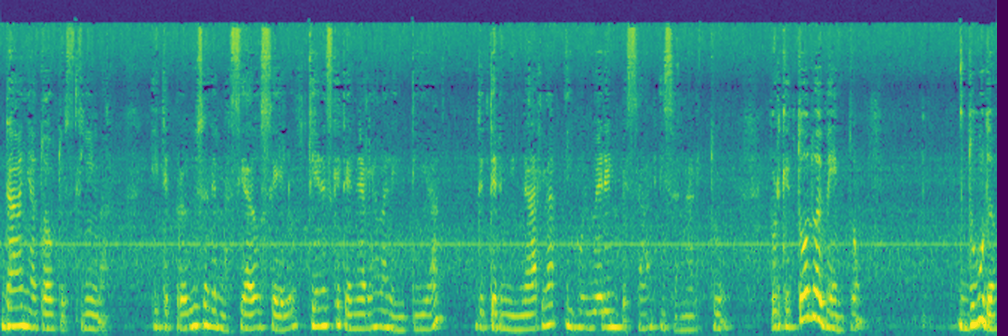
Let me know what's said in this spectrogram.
daña tu autoestima y te produce demasiados celos, tienes que tener la valentía de terminarla y volver a empezar y sanar tú. Porque todo evento duro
